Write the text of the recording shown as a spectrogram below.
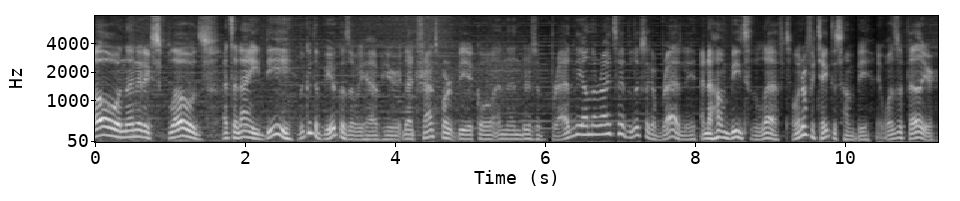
Oh, and then it explodes. That's an IED. Look at the vehicles that we have here. That transport vehicle, and then there's a Bradley on the right side. That looks like a Bradley. And a Humvee to the left. I wonder if we take this Humvee. It was a failure.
